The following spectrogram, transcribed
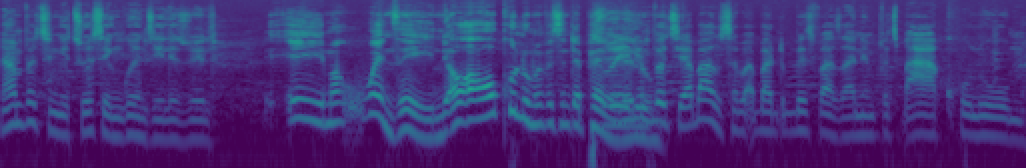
Nami mfethu ngithuwe sengikwenzile zweli. Eh ma wenzeni Awu- awukhulume bese into ephelele zweli lo mfethu yabazi ukuthi abantu besifazane mfethu bayakhuluma.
